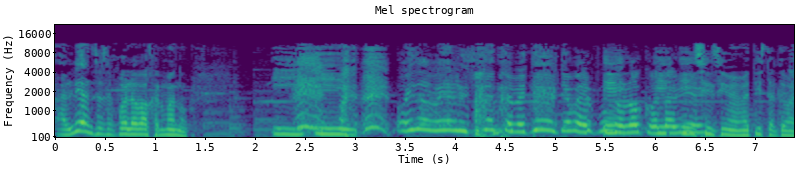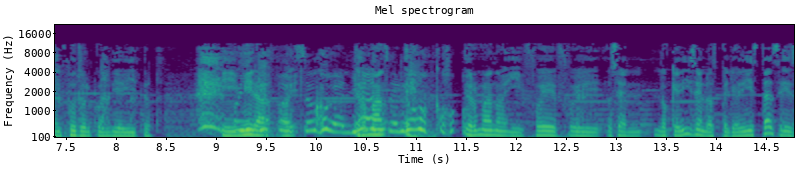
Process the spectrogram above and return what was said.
Alianza se fue a la baja, hermano. Y, y, Hoy no voy alucinante metido en el tema del fútbol, y- loco, y- también. sí, sí, me metiste al tema del fútbol con Dieguito. Y Oye, mira, ¿qué pasó con Alianza, hermano- loco? hermano, y fue, fue, o sea, lo que dicen los periodistas es,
